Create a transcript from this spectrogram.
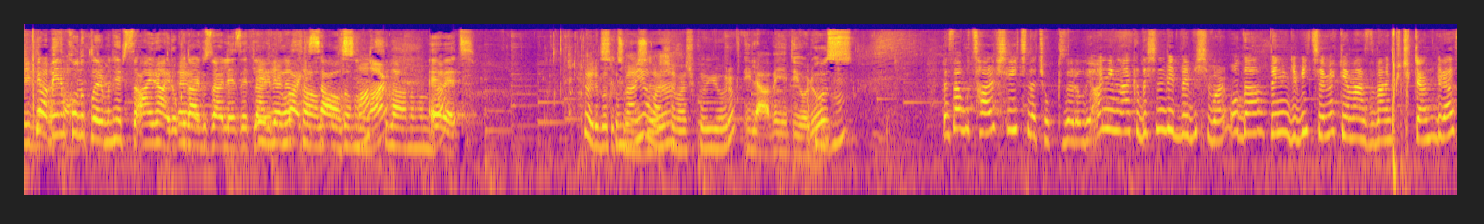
Ellerine ya benim sağlık. konuklarımın hepsi ayrı ayrı o kadar Evet. güzel lezzetler Ellerine yapıyorlar ki sağlık sağ o zaman, olsunlar. Sıla Hanım'ın da. Evet. Böyle bakın ben Sütümüzü- yavaş yavaş koyuyorum. ilave ediyoruz. Mesela bu tarif şey için de çok güzel oluyor. Annemin arkadaşının bir bebişi var. O da benim gibi hiç yemek yemezdi. Ben küçükken biraz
